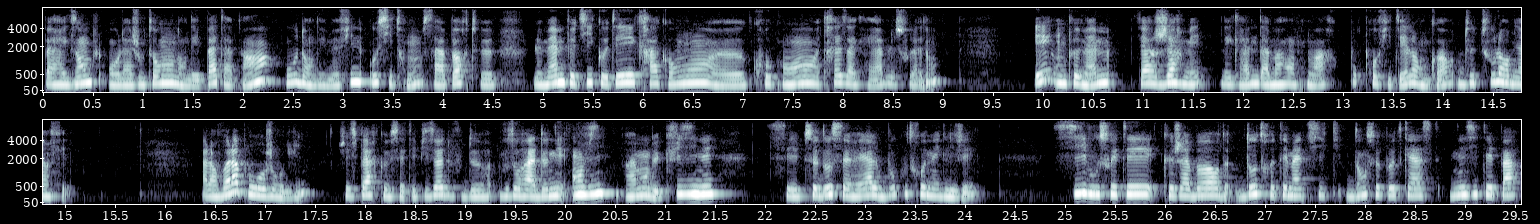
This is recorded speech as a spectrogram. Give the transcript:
Par exemple, en l'ajoutant dans des pâtes à pain ou dans des muffins au citron, ça apporte euh, le même petit côté craquant, croquant, très agréable sous la dent. Et on peut même faire germer les graines d'amarante noire pour profiter là encore de tous leurs bienfaits. Alors voilà pour aujourd'hui. J'espère que cet épisode vous, aura donné envie vraiment de cuisiner ces pseudo-céréales beaucoup trop négligées. Si vous souhaitez que j'aborde d'autres thématiques dans ce podcast, n'hésitez pas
